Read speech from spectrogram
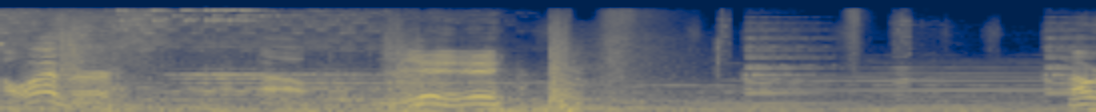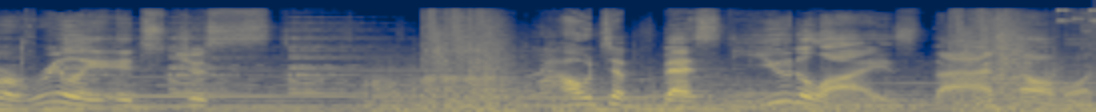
However, oh, yeah. However, really, it's just how to best utilize that. Oh boy.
